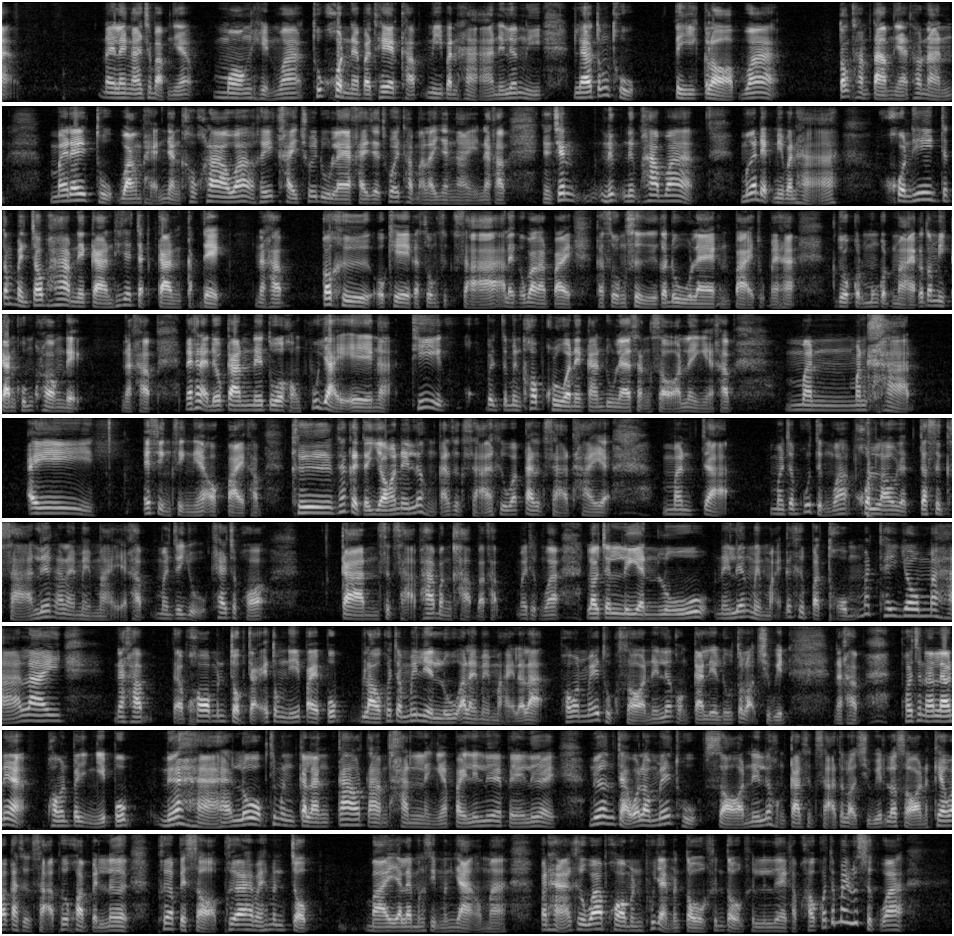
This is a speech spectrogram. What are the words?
ในรายงานฉบับนี้มองเห็นว่าทุกคนในประเทศครับมีปัญหาในเรื่องนี้ แล้วต้องถูกตีกรอบว่า ต้องทำตามเนี้ยเท่านั้นไม่ได้ถูกวางแผนอย่างคร่าวๆว่าเฮ้ยใครช่วยดูแลใครจะช่วยทำอะไรยังไงนะครับ อย่างเช่นนึกนึกภาพว่าเมื่อเด็กมีปัญหา คนที่จะต้องเป็นเจ้าภาพในการที่จะจัดการกับเด็กนะครับ ก็คือโอเคกระทรวงศึกษาอะไรก็ว่ากันไปกระทรวงสื่อก็ดูแลกันไปถูกไหมฮะตัวกฎมงกฎหมายก็ต้องมีการคุ้มครองเด็กนะครับ ในขณะเดียวกันในตัวของผู้ใหญ่เองอะ่ะที่จะเป็นครอบครัวในการดูแลสั่งสอนอะไรเงี้ยครับมันมันขาด ไอไอสิ่งสิ่งนี้ออกไปครับ คือถ้าเกิดจะย้อนในเรื่องของการศึกษา คือว่าการศึกษาไทยอะมันจะมันจะพูดถึงว่าคนเราจะจะศึกษาเรื่องอะไรใหม่ๆครับ มันจะอยู่แค่เฉพาะการศึกษาภาคบังคับอะครับหมายถึงว่าเราจะเรียนรู้ในเรื่องใหม่ ๆ ก็คือปฐมมัธยมมหาลัยนะครับ แต่พอมันจบจากไอ้ตรงนี้ไปปุ๊บเราก็จะไม่เรียนรู้อะไรใหม่ ๆ แล้วล่ะ เพราะมันไม่ถูกสอนในเรื่องของการเรียนรู้ตลอดชีวิตนะครับ เพราะฉะนั้นแล้วเนี่ยพอมันเป็นอย่างนี้ปุ๊บ เนื้อหาโลกที่มันกำลังก้าวตามทันอะไรเงี้ยไปเรื่อยๆไปเรื่อยๆ เนื่องจากว่าเราไม่ถูกสอนในเรื่องของการศึกษาตลอดชีวิต เราสอนแค่ว่าการศึกษาเพื่อความเป็นเลิศ เพื่อไปสอบเพื่อให้มันจบใบอะไรบางสิ่งบางอย่างออกมา ปัญหาคือว่าพอมันผู้ใหญ่มันโตขึ้นโตขึ้นเรื่อยๆครับเขาก็จะไม่รู้สึกว่า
